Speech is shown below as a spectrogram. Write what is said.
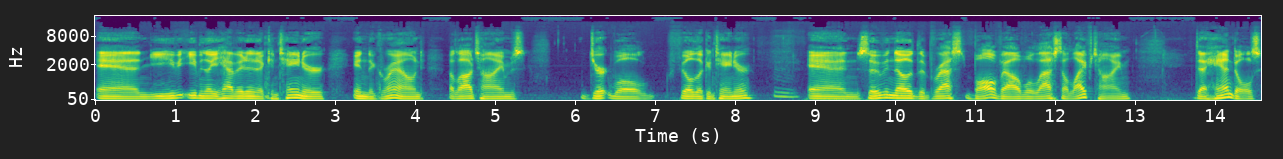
and you, even though you have it in a container in the ground, a lot of times dirt will fill the container. Hmm. And so even though the brass ball valve will last a lifetime, the handles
